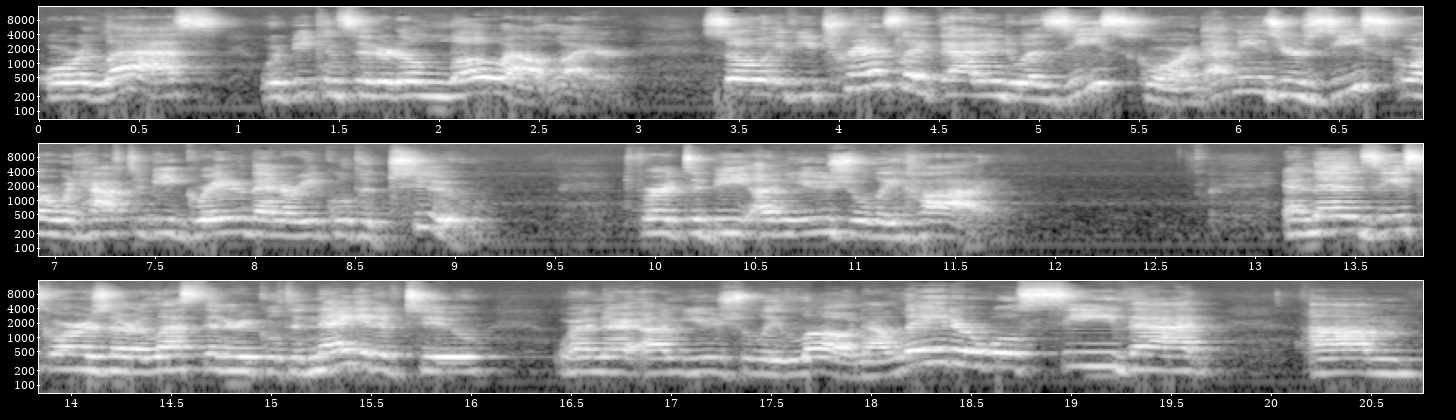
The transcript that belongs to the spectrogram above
or less would be considered a low outlier. So if you translate that into a z-score, that means your z-score would have to be greater than or equal to 2 for it to be unusually high. And then z-scores are less than or equal to negative 2 when they're unusually low. Now later we'll see that um,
